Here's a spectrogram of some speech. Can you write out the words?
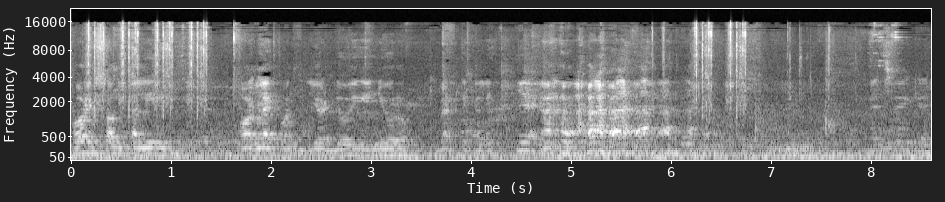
horizontally or like what you're doing in Europe, vertically. Yeah. That's very good.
